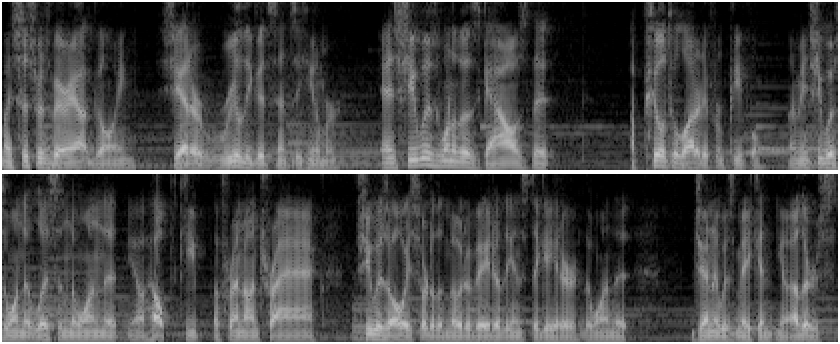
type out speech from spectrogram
My sister was very outgoing. She had a really good sense of humor. And she was one of those gals that appealed to a lot of different people. I mean, she was the one that listened, the one that, you know, helped keep a friend on track. She was always sort of the motivator, the instigator, the one that generally was making, you know, others,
